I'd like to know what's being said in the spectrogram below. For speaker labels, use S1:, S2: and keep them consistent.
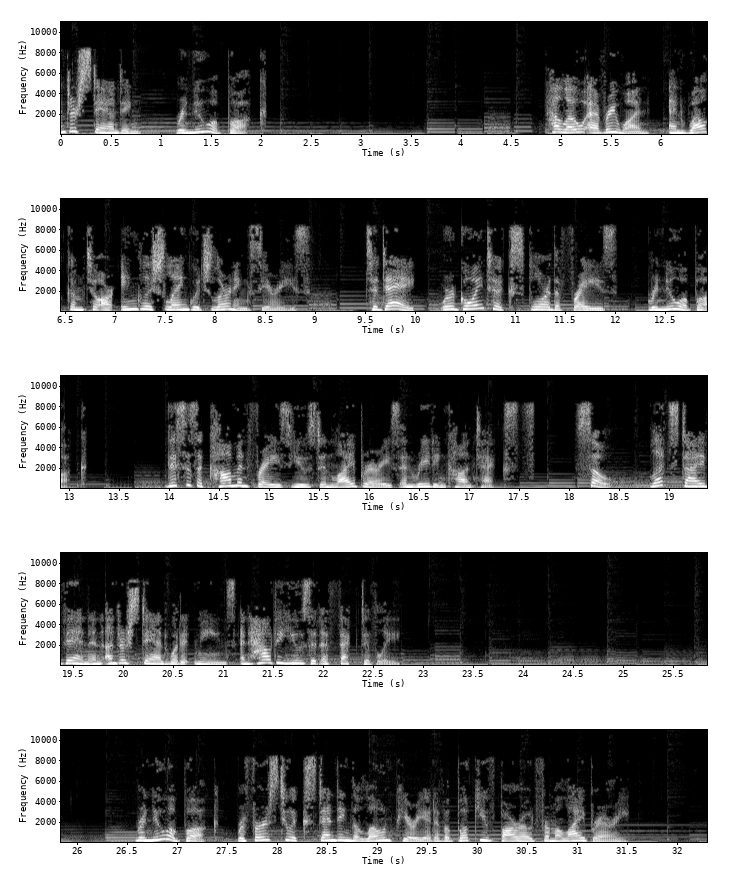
S1: Understanding, renew a book. Hello everyone, and welcome to our English language learning series. Today, we're going to explore the phrase, renew a book. This is a common phrase used in libraries and reading contexts. So, let's dive in and understand what it means and how to use it effectively. Renew a book refers to extending the loan period of a book you've borrowed from a library.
